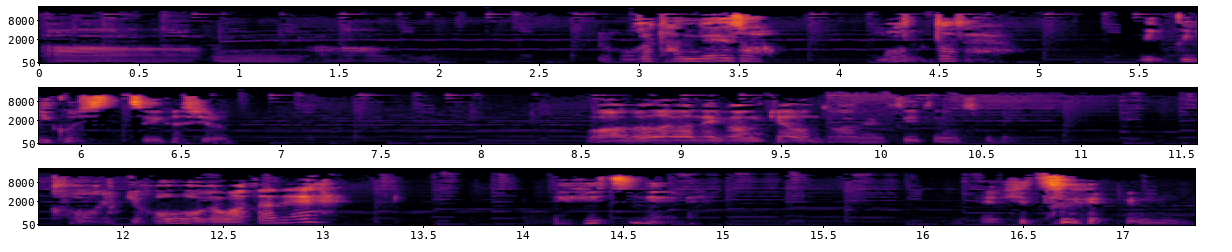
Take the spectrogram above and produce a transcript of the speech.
あー、うーん、あー、うん横が足んねえぞもっとだよビッグニコシ追加しろ。まあ、あだ名がね、ガンキャノンとかね、ついてるんですけど。攻撃方法がまたね、えげつねえ。えきつい。うん。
